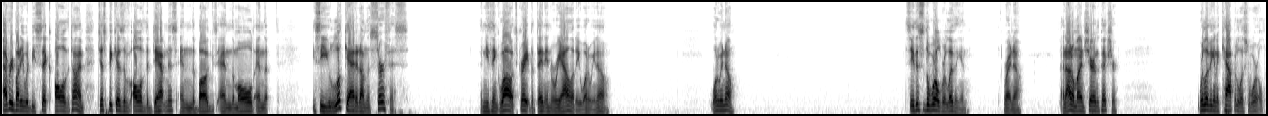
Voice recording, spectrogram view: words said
Everybody would be sick all of the time just because of all of the dampness and the bugs and the mold and the. You see, you look at it on the surface and you think, wow, it's great. But then in reality, what do we know? What do we know? See, this is the world we're living in right now. And I don't mind sharing the picture. We're living in a capitalist world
